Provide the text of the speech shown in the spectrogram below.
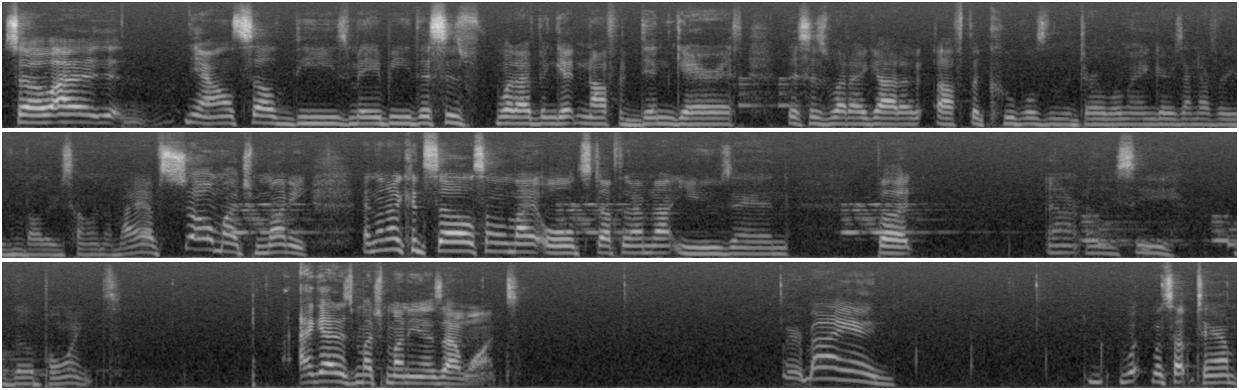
So I, yeah, I'll sell these maybe. This is what I've been getting off of Din Gareth. This is what I got uh, off the Kubels and the Durlowangers. I never even bothered selling them. I have so much money. And then I could sell some of my old stuff that I'm not using. But I don't really see the point. I got as much money as I want. We're buying. What, what's up, Tam?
